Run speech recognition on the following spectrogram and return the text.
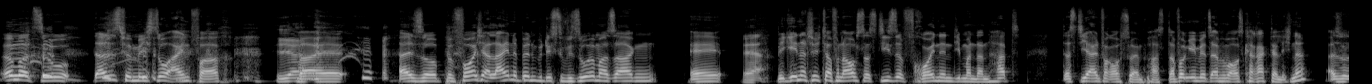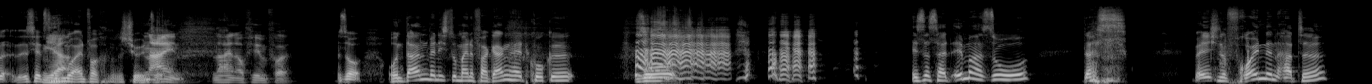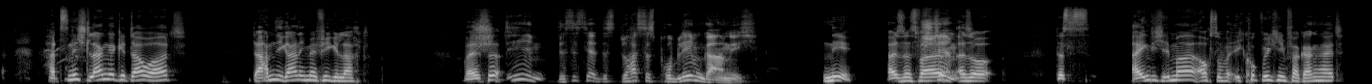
Hör mal zu, das ist für mich so einfach, ja. weil, also, bevor ich alleine bin, würde ich sowieso immer sagen, ey, ja. wir gehen natürlich davon aus, dass diese Freundin, die man dann hat, dass die einfach auch zu einem passt. Davon gehen wir jetzt einfach mal aus charakterlich, ne? Also, das ist jetzt Ja. nicht nur einfach schön. so. Nein, nein, auf jeden Fall. So, und dann, wenn ich so meine Vergangenheit gucke, so ist es halt immer so, dass wenn ich eine Freundin hatte, hat es nicht lange gedauert, da haben die gar nicht mehr viel gelacht. Weißt du? Stimmt, das ist ja, das, du hast das Problem gar nicht. Nee. Also es war, Stimmt. also das eigentlich immer auch so, ich gucke wirklich in die Vergangenheit,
